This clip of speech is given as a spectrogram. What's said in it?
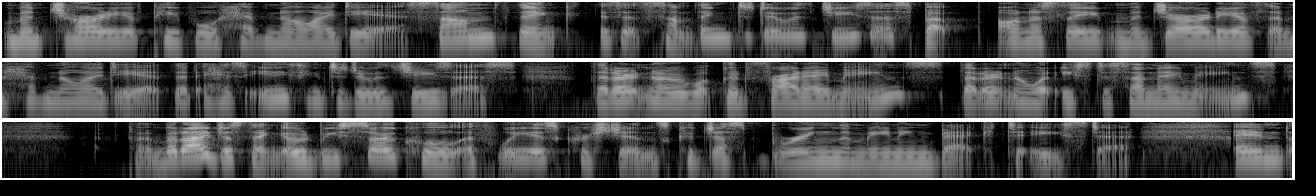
majority of people have no idea. Some think is it something to do with Jesus, but honestly, majority of them have no idea that it has anything to do with Jesus. They don't know what Good Friday means. They don't know what Easter Sunday means. But I just think it would be so cool if we as Christians could just bring the meaning back to Easter. And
